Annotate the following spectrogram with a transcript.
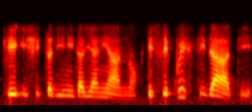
che i cittadini italiani hanno e se questi dati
